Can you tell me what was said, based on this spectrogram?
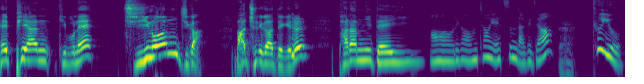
Happy한 기분의 진원지가 마추리가 되기를 바랍니데이. 어, 우리가 엄청 애쓴다, 그죠? 네. 투유.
